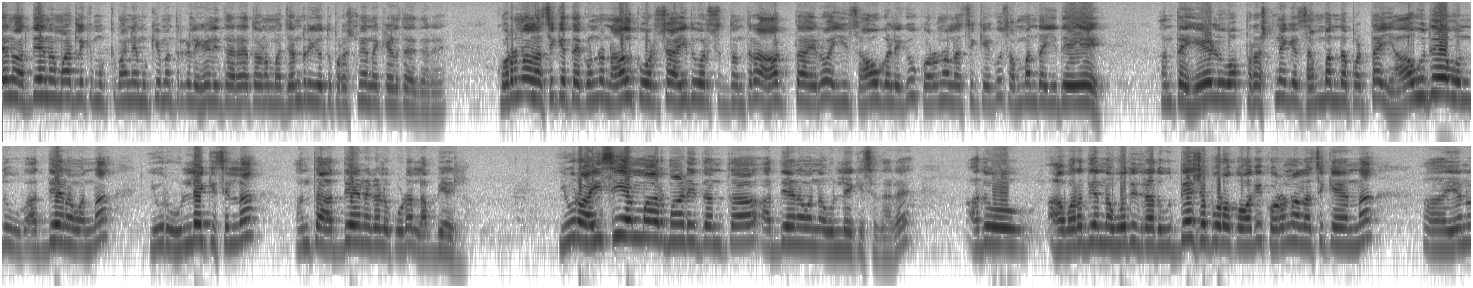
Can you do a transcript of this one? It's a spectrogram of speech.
ಏನು ಅಧ್ಯಯನ ಮಾಡಲಿಕ್ಕೆ ಮುಖ್ಯ ಮಾನ್ಯ ಮುಖ್ಯಮಂತ್ರಿಗಳು ಹೇಳಿದ್ದಾರೆ ಅಥವಾ ನಮ್ಮ ಜನರು ಇವತ್ತು ಪ್ರಶ್ನೆಯನ್ನು ಕೇಳ್ತಾ ಇದ್ದಾರೆ. ಕೊರೋನಾ ಲಸಿಕೆ ತಗೊಂಡು ನಾಲ್ಕು ವರ್ಷ, ಐದು ವರ್ಷದ ನಂತರ ಆಗ್ತಾ ಇರುವ ಈ ಸಾವುಗಳಿಗೂ ಕೊರೋನಾ ಲಸಿಕೆಗೂ ಸಂಬಂಧ ಇದೆಯೇ ಅಂತ ಹೇಳುವ ಪ್ರಶ್ನೆಗೆ ಸಂಬಂಧಪಟ್ಟ ಯಾವುದೇ ಒಂದು ಅಧ್ಯಯನವನ್ನು ಇವರು ಉಲ್ಲೇಖಿಸಿಲ್ಲ. ಅಂಥ ಅಧ್ಯಯನಗಳು ಕೂಡ ಲಭ್ಯ ಇಲ್ಲ. ಇವರು ಐ ಸಿ ಎಂ ಆರ್ ಮಾಡಿದಂಥ ಅಧ್ಯಯನವನ್ನು ಉಲ್ಲೇಖಿಸಿದ್ದಾರೆ. ಅದು ಆ ವರದಿಯನ್ನು ಓದಿದರೆ ಅದು ಉದ್ದೇಶಪೂರ್ವಕವಾಗಿ ಕೊರೋನಾ ಲಸಿಕೆಯನ್ನು ಏನು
